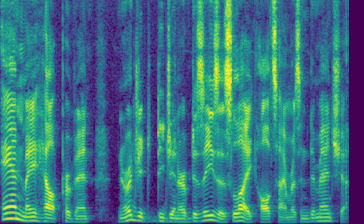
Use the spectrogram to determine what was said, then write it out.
and may help prevent neurodegenerative diseases like Alzheimer's and dementia.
